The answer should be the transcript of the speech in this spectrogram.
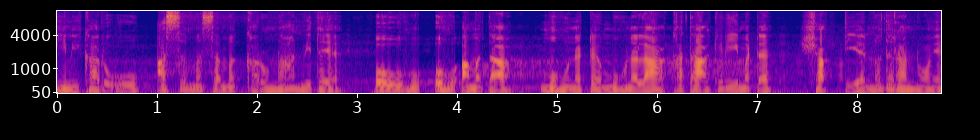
හිමිකරු වූ අසමසම කරුණාන්විතය ඔවුහු ඔහු අමතා මුහුණට මුහුණලා කතා කිරීමට ශක්තිය නොදරන්නෝය.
